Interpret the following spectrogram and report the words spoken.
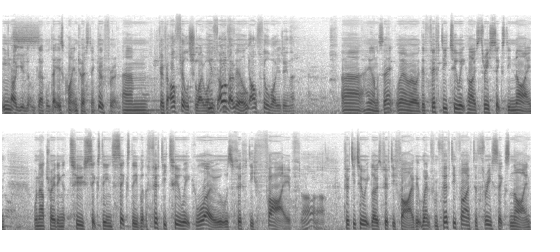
is... Oh, you little devil, That you. is quite interesting. Go for it. Um, Go for it. I'll fill, shall I? While You've- you... Oh, no, filled. I'll fill while you're doing that. Uh, hang on a sec. Where were we? The 52-week high is 369. We're now trading at 216.60, but the 52-week low was 55. Ah. 52-week low is 55. It went from 55 to 369,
